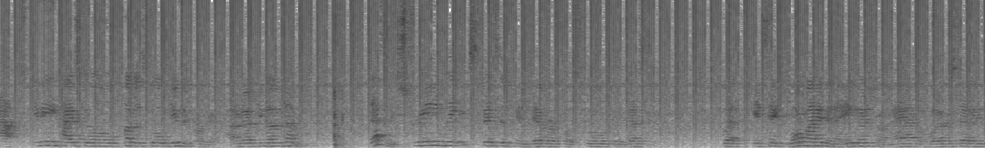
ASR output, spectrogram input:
out. Any high school, public school music program, I don't know if you know the numbers. That's an extremely expensive endeavor for a school to invest in. But it takes more money than an English or a math or whatever studies.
